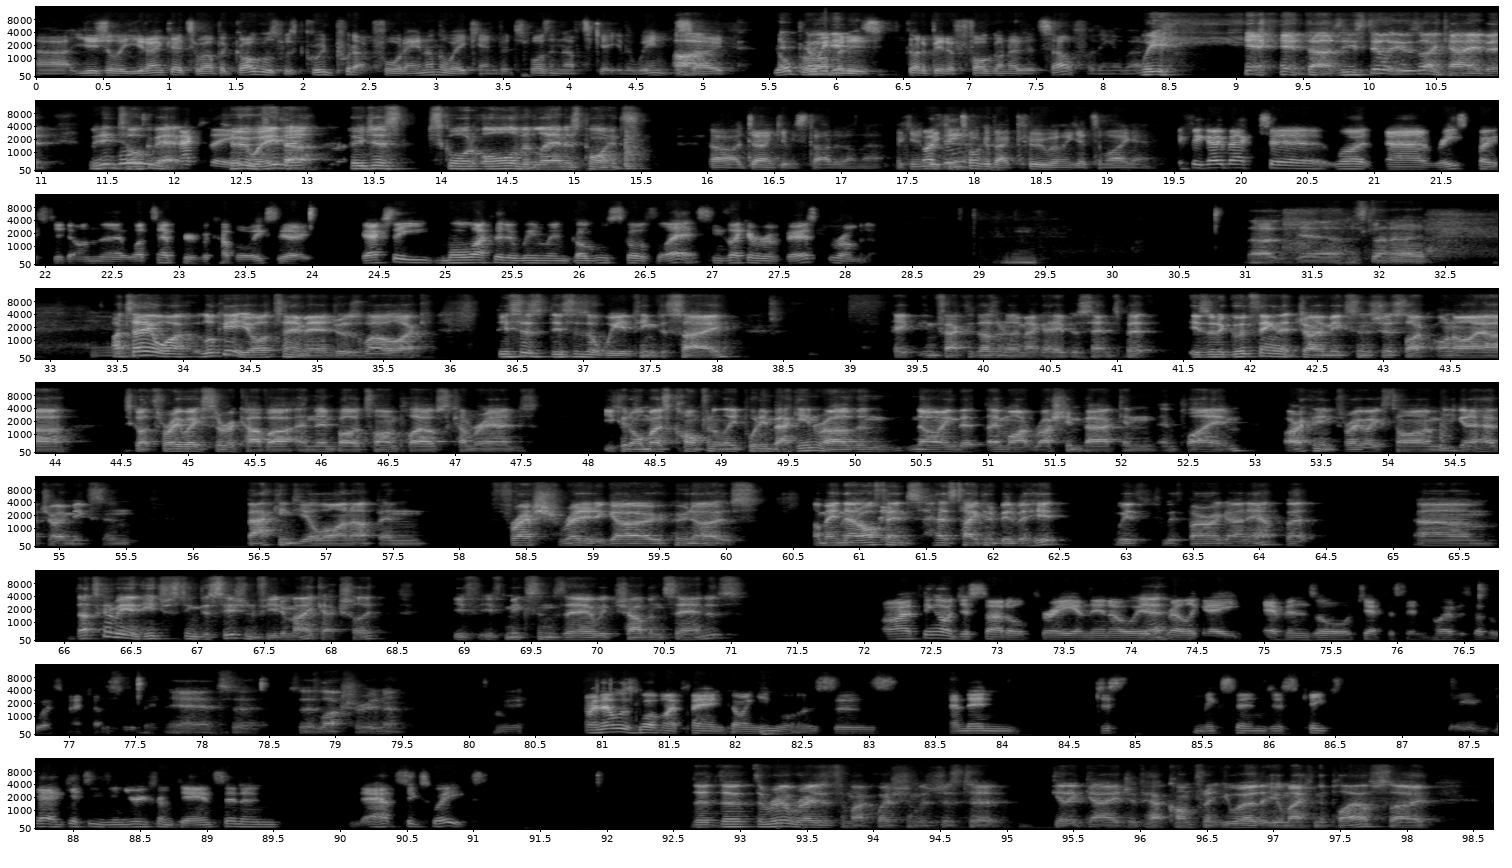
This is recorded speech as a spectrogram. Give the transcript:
uh, usually you don't go too well. But goggles was good, put up 14 on the weekend, but just wasn't enough to get you the win. Oh, so your barometer's got a bit of fog on it itself, I think. At the moment. We yeah, it does. He still he was okay, but we didn't talk about actually, who either, who just scored all of Atlanta's points. Oh, don't get me started on that. We can I we can talk about Koo when we get to my game. if we go back to what uh, Reese posted on the WhatsApp group a couple of weeks ago, you're actually more likely to win when Goggles scores less. He's like a reverse barometer. Uh, yeah, I just don't know. Yeah. I tell you what, looking at your team, Andrew, as well, like this is this is a weird thing to say. It- in fact, it doesn't really make a heap of sense. But is it a good thing that Joe Mixon's just like on IR? He's got three weeks to recover, and then by the time playoffs come around, you can almost confidently put him back in rather than knowing that they might rush him back and, and play him. I reckon in three weeks' time, you're going to have Joe Mixon back into your lineup and fresh, ready to go. Who knows? I mean, that offense has taken a bit of a hit with with Burrow going out, but um, that's going to be an interesting decision for you to make, actually. If if Mixon's there with Chubb and Sanders, I think I'll just start all three, and then I would Yeah. relegate Evans or Jefferson, whoever's got the worst matchups. yeah, it's a it's a luxury, isn't it? Yeah. I mean, that was what my plan going in was, is, and then just Mixon just keeps, yeah, gets his injury from dancing and out six weeks. The, the the real reason for my question was just to get a gauge of how confident you were that you're making the playoffs. So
